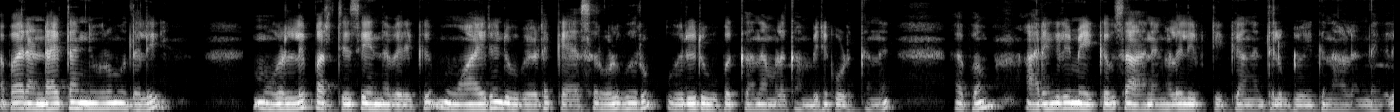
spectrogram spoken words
അപ്പോൾ രണ്ടായിരത്തി അഞ്ഞൂറ് മുതൽ മുകളിൽ പർച്ചേസ് ചെയ്യുന്നവർക്ക് മൂവായിരം രൂപയുടെ കാസറോൾ വെറും ഒരു രൂപക്കാണ് നമ്മളെ കമ്പനി കൊടുക്കുന്നത്. അപ്പം ആരെങ്കിലും മേക്കപ്പ് സാധനങ്ങൾ ലിഫ്റ്റിക്ക് അങ്ങനത്തെ ഉപയോഗിക്കുന്ന ആളുണ്ടെങ്കിൽ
